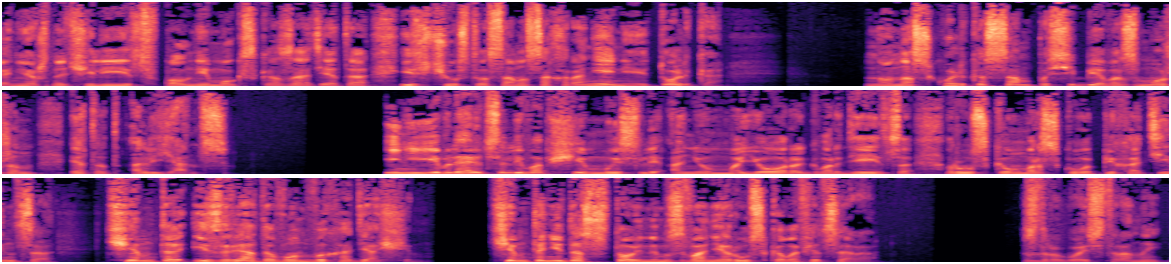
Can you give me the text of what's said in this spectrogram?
Конечно, чилиец вполне мог сказать это из чувства самосохранения и только. Но насколько сам по себе возможен этот альянс? И не являются ли вообще мысли о нем майора, гвардейца, русского морского пехотинца чем-то из ряда вон выходящим, чем-то недостойным звания русского офицера? С другой стороны,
